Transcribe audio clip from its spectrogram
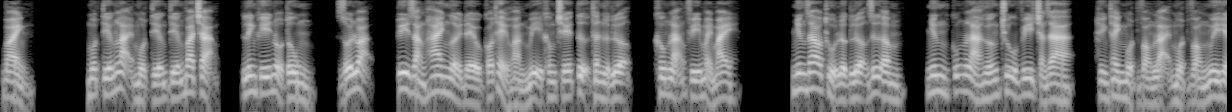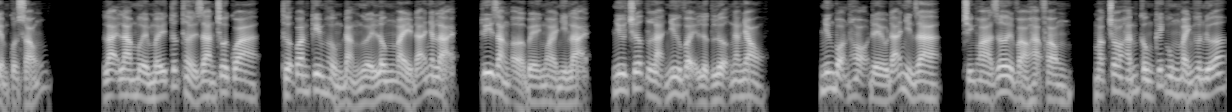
Và ảnh một tiếng lại một tiếng tiếng va chạm, linh khí nổ tung, rối loạn, tuy rằng hai người đều có thể hoàn mỹ khống chế tự thân lực lượng, không lãng phí mảy may. Nhưng giao thủ lực lượng dư âm, nhưng cũng là hướng chu vi tràn ra, hình thành một vòng lại một vòng nguy hiểm của sóng. Lại là mười mấy tức thời gian trôi qua, thượng quan kim hồng đẳng người lông mày đã nhăn lại tuy rằng ở bề ngoài nhìn lại, như trước là như vậy lực lượng ngang nhau. Nhưng bọn họ đều đã nhìn ra, trịnh hòa rơi vào hạ phòng, mặc cho hắn công kích hung mạnh hơn nữa,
